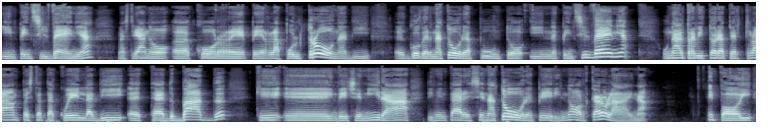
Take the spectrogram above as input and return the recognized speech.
in Pennsylvania. Mastriano eh, corre per la poltrona di eh, governatore appunto in Pennsylvania. Un'altra vittoria per Trump è stata quella di eh, Ted Budd che eh, invece mira a diventare senatore per il North Carolina e poi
